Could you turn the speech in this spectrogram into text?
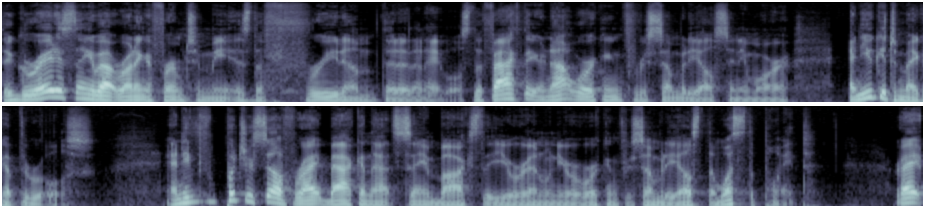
the greatest thing about running a firm to me is the freedom that it enables. The fact that you're not working for somebody else anymore and you get to make up the rules. And if you put yourself right back in that same box that you were in when you were working for somebody else, then what's the point? Right?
